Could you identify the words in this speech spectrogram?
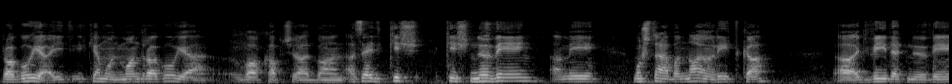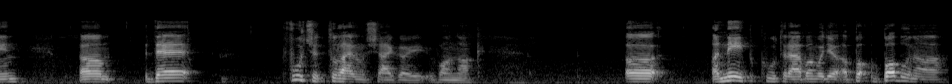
ragója, itt, itt kell mondani, mandragójával kapcsolatban. Az egy kis, kis növény, ami mostanában nagyon ritka, egy védett növény, um, de furcsa tulajdonságai vannak. A nép kultúrában, vagy a babona,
